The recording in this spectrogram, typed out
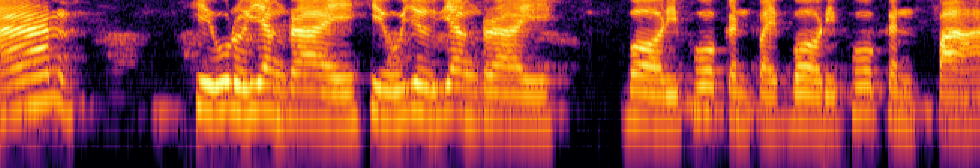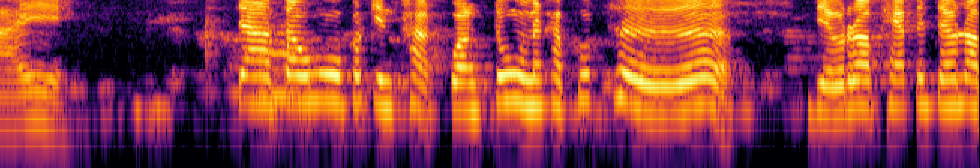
นั้น หิวหรืออย่างไร หิวหรืออย่างไร บริโภคกันไปบริโภคกันไป เจ้าเต้าหู้ก็กินผักกวางตุ้งนะคะพวกเธอ เดี๋ยวรอแป๊บนะเจ๊ะรอ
